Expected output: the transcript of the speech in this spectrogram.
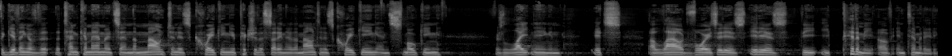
the giving of the, the Ten Commandments, and the mountain is quaking. You picture the setting there. The mountain is quaking and smoking. There's lightning, and it's a loud voice. It is, it is the epitome of intimidating.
